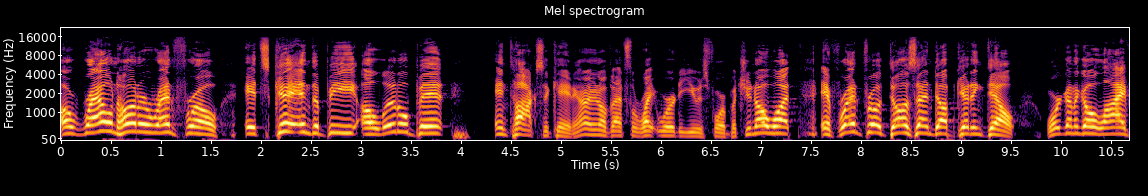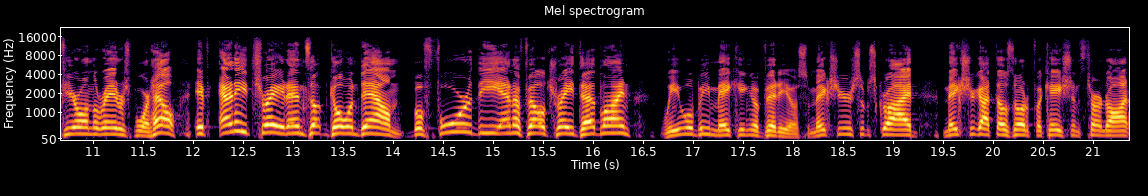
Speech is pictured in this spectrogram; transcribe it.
around Hunter Renfrow, it's getting to be a little bit intoxicating. I don't even know if that's the right word to use for it, but you know what? If Renfrow does end up getting dealt, we're going to go live here on the Raiders board. Hell, if any trade ends up going down before the NFL trade deadline, we will be making a video. So make sure you're subscribed. Make sure you got those notifications turned on.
